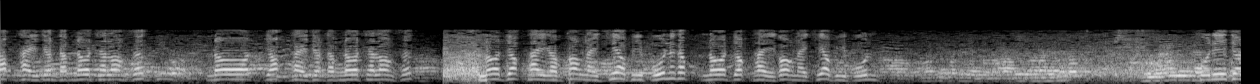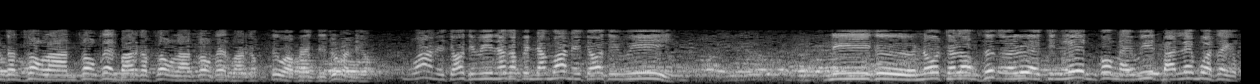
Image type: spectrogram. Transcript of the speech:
ยกไทยจนกับโนดฉลองศึก โนดยกไทยจนกับโนดฉลองศึก โนดยกไทยกับกล้องในเขี้ยวปีปูนนะครับ โนดยกไทยกล้องในเขี้ยวปีปูนคู่นี้จนกันซ่องลานซ่องแสนบาทกับซ่องลานซ่องแสนบาทครับถือว่าแพงที่สุดวันเดียวว่าในจอทีวีนะครับเป็นดำว่าในจอทีวี นี่คือโนดฉลองซึกเรื่อยจริงเล่นกล้องไหนวีดบานเล่มวดใส่ครับ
